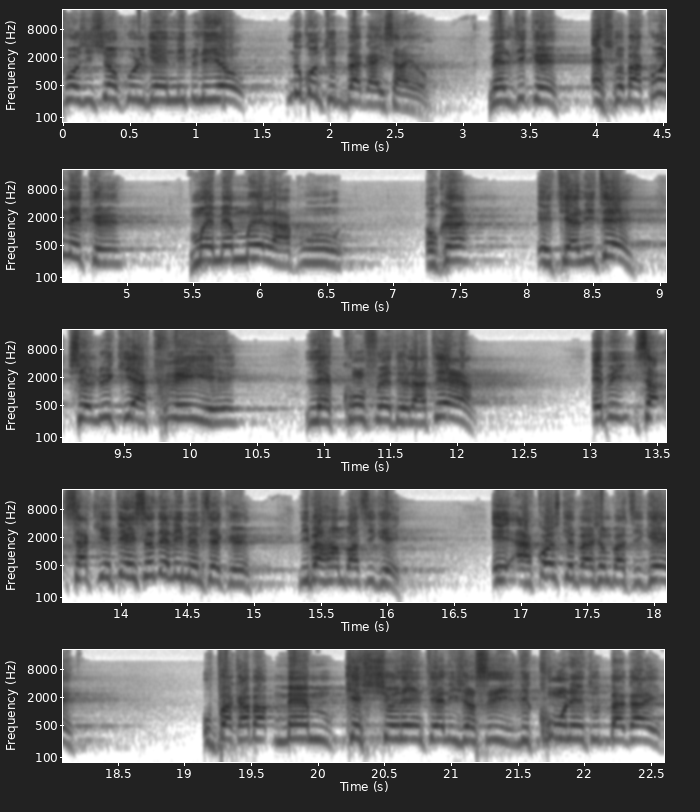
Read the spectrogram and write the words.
position pour le gagner nous connaissons tout bagaille ça Mais elle dit que est-ce que vous connaissez que moi-même là pour OK éternité, c'est lui qui a créé les confins de la terre. Et puis ça, ça qui est intéressant de lui-même c'est que il va pas fatigué. Et à cause qu'il va pas fatigué, ou pas capable même questionner l'intelligence, il connaît toute bagaille.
